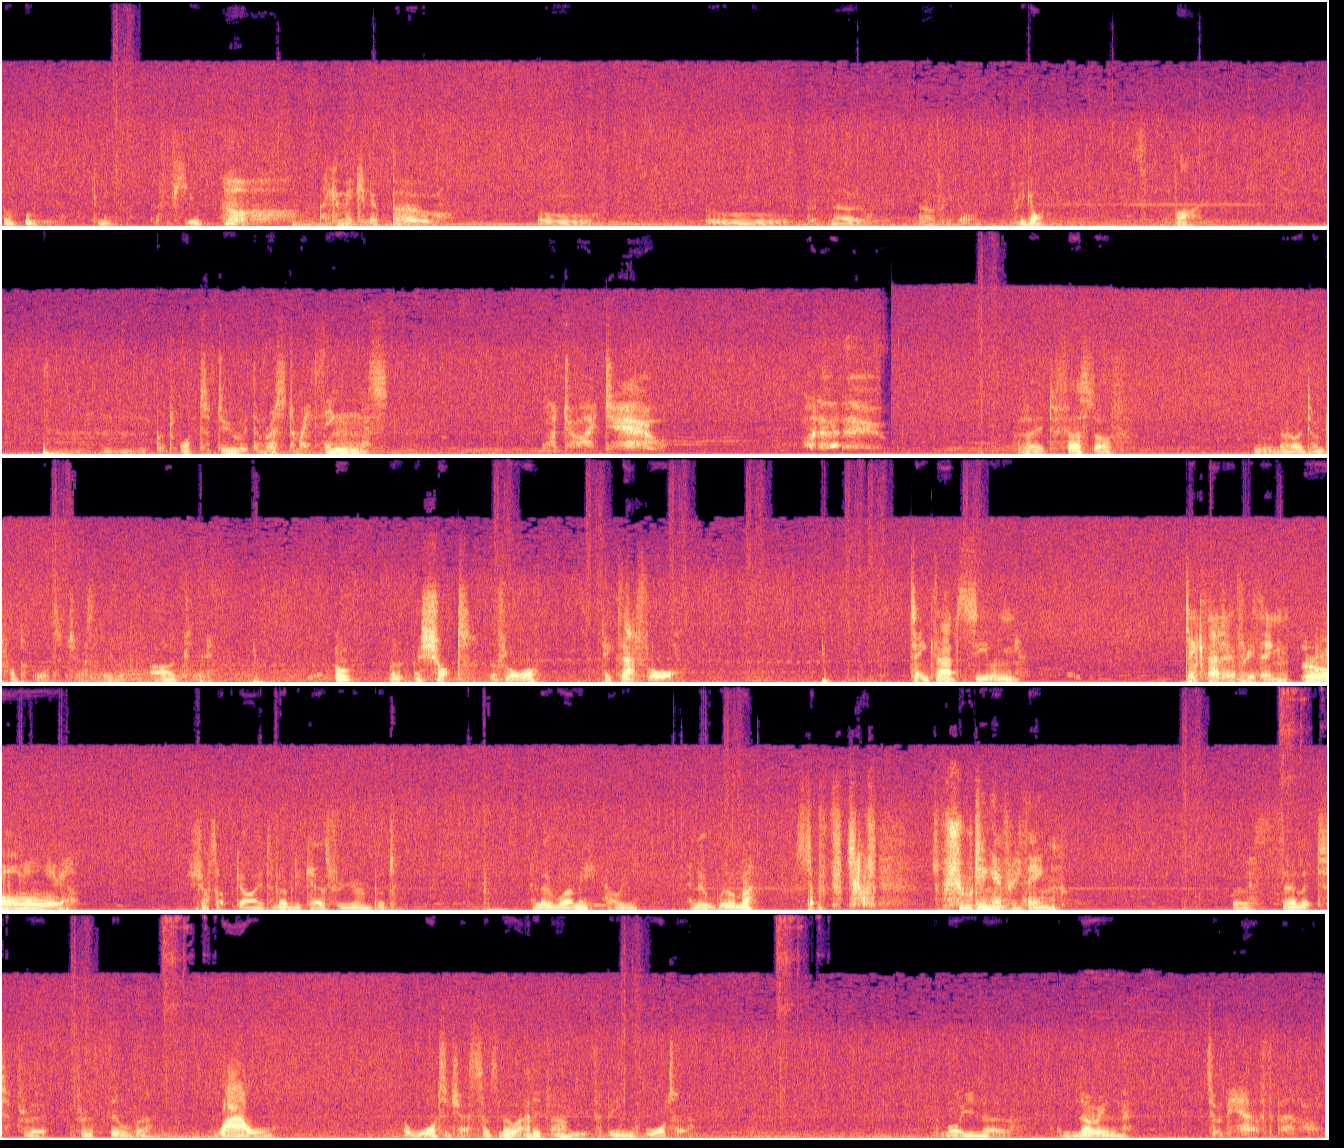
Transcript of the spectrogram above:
to it. Ooh, can we a few? I can make a new bow. Oh. Oh, but no. I've already gone. Already gone. It's fine. What to do with the rest of my things? What do I do? What do I do? Right, first off, hmm, no, I don't want a water chest. They look ugly. Oh, well, I shot the floor. Take that, floor. Take that, ceiling. Take that, everything. Shut up, guide. Nobody cares for your input. Hello, Wormy. How are you? Hello, Wilma. Stop, stop, stop shooting everything. Sell it for a, for a silver. Wow. A water chest has no added value for being water the more you know. And knowing it's only half the battle.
